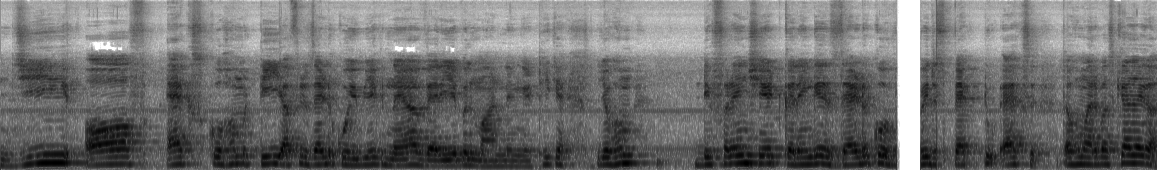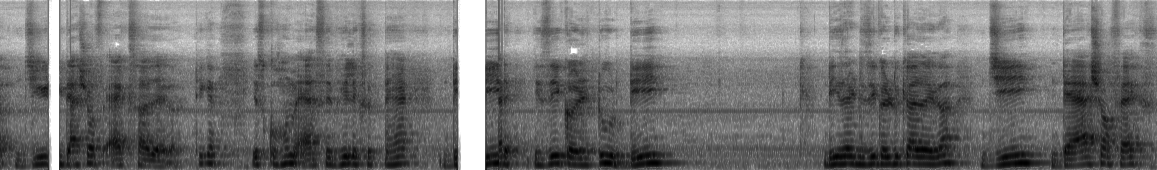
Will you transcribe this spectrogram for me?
जी ऑफ़ एक्स को हम टी या फिर जेड कोई भी एक नया वेरिएबल मान लेंगे, ठीक है? जब हम डिफरेंशिएट करेंगे जेड को विद रिस्पेक्ट टू एक्स तब हमारे पास क्या आ जाएगा? जी डैश ऑफ़ एक्स आ जाएगा, ठीक है? इसको हम ऐसे भी लिख सकते हैं D is equal to D D Z is equal to क्या आ जाएगा? G dash of X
